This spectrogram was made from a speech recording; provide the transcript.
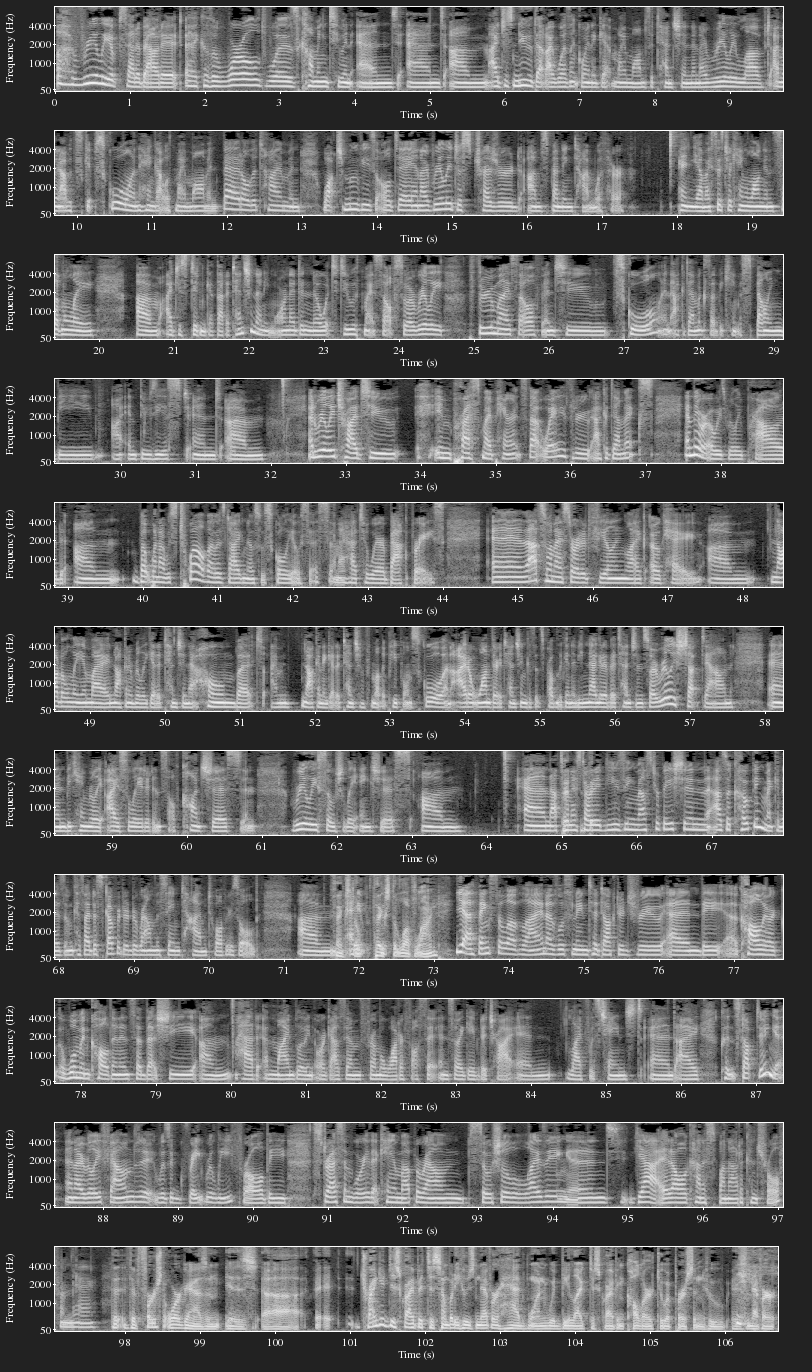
uh, really upset about it because the world was coming to an end, and um, I just knew that I wasn't going to get my mom's attention. And I really loved. I mean, I would skip school and hang out with my mom in bed all the time and watch movies all day, and I really just treasured um, spending time with her. And yeah, my sister came along, and suddenly um, I just didn't get that attention anymore and I didn't know what to do with myself. So I really threw myself into school and academics. I became a spelling bee uh, enthusiast and, um, and really tried to impress my parents that way through academics. And they were always really proud. Um, but when I was 12, I was diagnosed with scoliosis and I had to wear a back brace. And that's when I started feeling like, okay, um, not only am I not going to really get attention at home, but I'm not going to get attention from other people in school. And I don't want their attention because it's probably going to be negative attention. So I really shut down and became really isolated and self conscious and really socially anxious. Um, and that's when I started using masturbation as a coping mechanism because I discovered it around the same time, 12 years old. Um, Thanks to it- thanks to Loveline. yeah, thanks to Loveline. I was listening to Dr. Drew, and they a caller, a woman called in and said that she um, had a mind blowing orgasm from a water faucet, and so I gave it a try, and life was changed, and I couldn't stop doing it, and I really found it was a great relief for all the stress and worry that came up around socializing, and yeah, it all kind of spun out of control from there. The the first orgasm is uh, it- trying to describe it to somebody who's never had one would be like describing color to a person who has never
